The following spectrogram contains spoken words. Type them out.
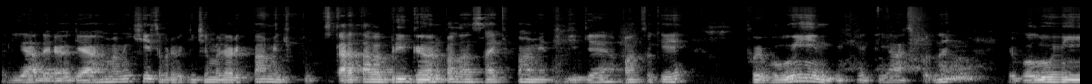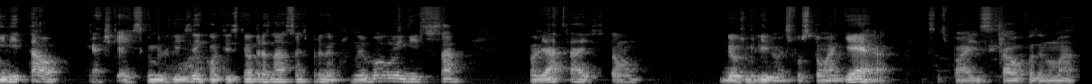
tá ligado? Era a guerra armamentista, para ver quem tinha melhor equipamento. Tipo, os caras estavam brigando para lançar equipamento de guerra, para não sei o quê foi evoluindo, entre aspas, né? Evoluindo e tal. Acho que é isso que me quis dizer. Enquanto isso, tem outras nações, por exemplo, não evoluem nisso, sabe? Ali atrás. Então, Deus me livre, mas se fosse tomar guerra, esses países que estavam fazendo uma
